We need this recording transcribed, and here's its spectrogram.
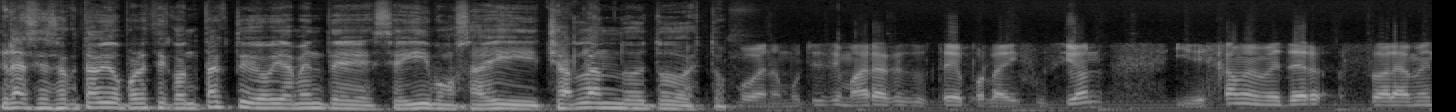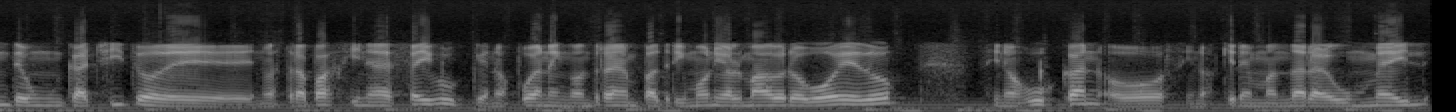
Gracias, Octavio, por este contacto y obviamente seguimos ahí charlando de todo esto. Bueno, muchísimas gracias a ustedes por la difusión y déjame meter solamente un cachito de nuestra página de Facebook que nos pueden encontrar en Patrimonio Almagro Boedo, si nos buscan o si nos quieren mandar algún mail,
